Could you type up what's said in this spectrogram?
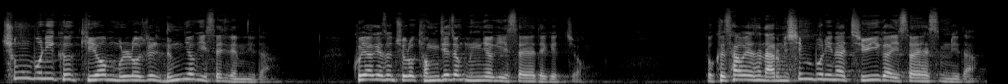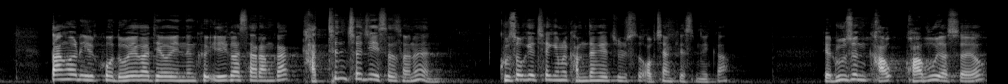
충분히 그 기업 물러줄 능력이 있어야 됩니다. 구약에서는 주로 경제적 능력이 있어야 되겠죠. 또 그 사회에서 나름 신분이나 지위가 있어야 했습니다. 땅을 잃고 노예가 되어 있는 그 일가 사람과 같은 처지에 있어서는 구속의 책임을 감당해 줄 수 없지 않겠습니까? 룻은 과부였어요.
